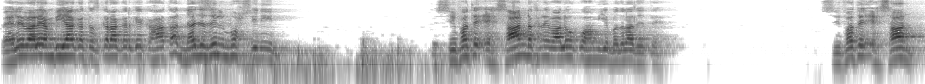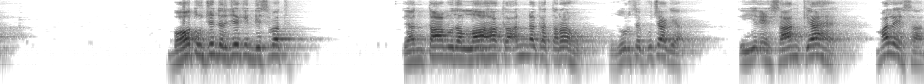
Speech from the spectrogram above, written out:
پہلے والے امبیا کا تذکرہ کر کے کہا تھا نجز المحسنین۔ صفت احسان رکھنے والوں کو ہم یہ بدلا دیتے ہیں۔ صفت احسان بہت اونچے درجے کی نسبت کہ انتاب اللہ کا ان کا طرح ہو حضور سے پوچھا گیا کہ یہ احسان کیا ہے؟ مل احسان۔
